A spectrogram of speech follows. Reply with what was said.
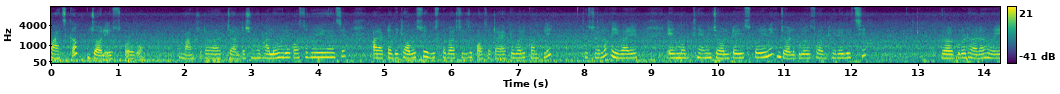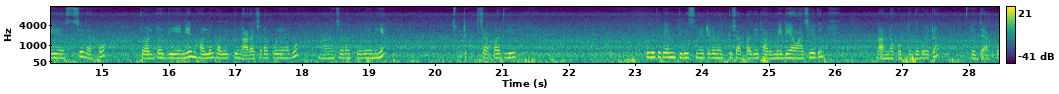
পাঁচ কাপ জল ইউজ করব। মাংসটা আর চালটার সঙ্গে ভালোভাবে কষা হয়ে গেছে। আর একটা দেখে অবশ্যই বুঝতে পারছি যে কষাটা একেবারে কমপ্লিট তো চলো, এবারে এর মধ্যে আমি জলটা ইউজ করে নিই। জলগুলো সব ঢেলে দিচ্ছি। জলগুলো ঢালা হয়ে এসছে, দেখো। জলটা দিয়ে নিয়ে ভালোভাবে একটু নাড়াচাড়া করে নেব। নাড়াচাড়া করে নিয়ে চাপা দিয়ে কুড়ি থেকে আমি তিরিশ মিনিট এরকম একটু চাপা দিয়ে থাক মিডিয়াম আছে রান্না করতে দেবো এটা। তো দেখো,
